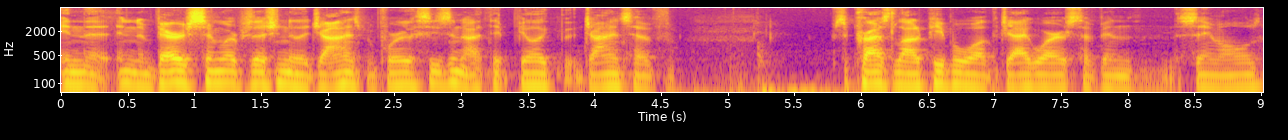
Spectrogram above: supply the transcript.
in the in a very similar position to the Giants before the season. I th- feel like the Giants have surprised a lot of people while the Jaguars have been the same old.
